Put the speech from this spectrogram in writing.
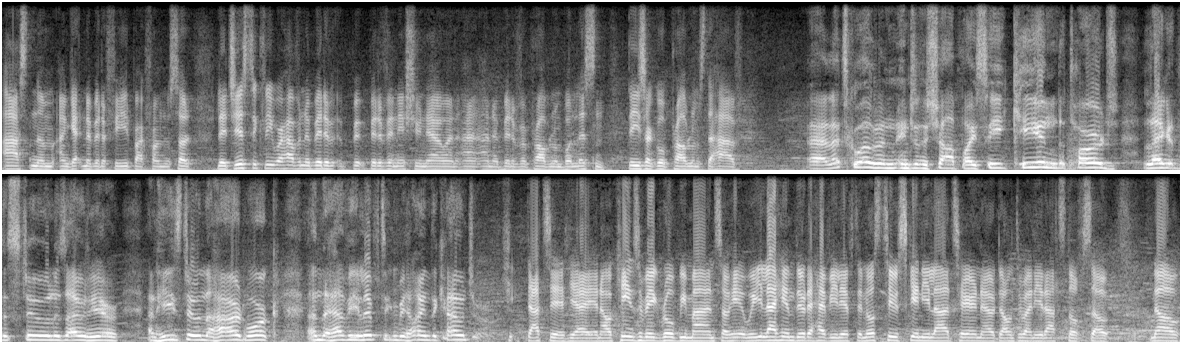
asking them and getting a bit of feedback from them. So logistically we're having a bit of a bit, bit of an issue now and, and, and a bit of a problem. But listen, these are good problems to have. Uh, let's go out and into the shop. I see Kean, the third leg of the stool, is out here, and he's doing the hard work and the heavy lifting behind the counter. That's it, yeah. You know, Keane's a big rugby man, so he, we let him do the heavy lifting. Us two skinny lads here now don't do any of that stuff. So, no,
